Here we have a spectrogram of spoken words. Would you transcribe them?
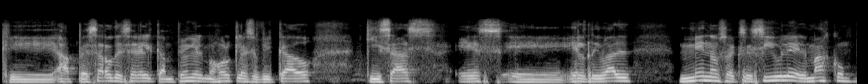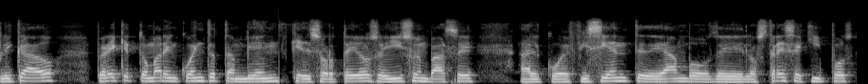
que a pesar de ser el campeón y el mejor clasificado, quizás es eh, el rival menos accesible, el más complicado, pero hay que tomar en cuenta también que el sorteo se hizo en base al coeficiente de ambos, de los tres equipos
